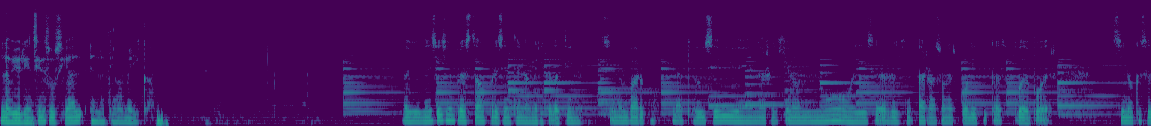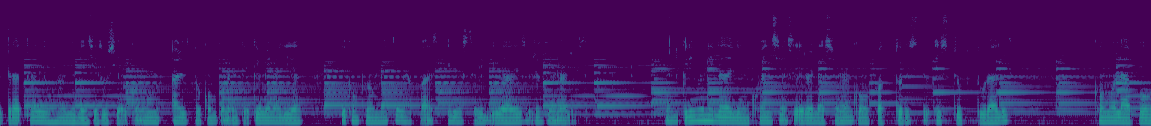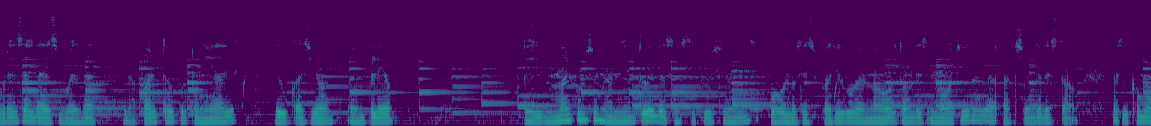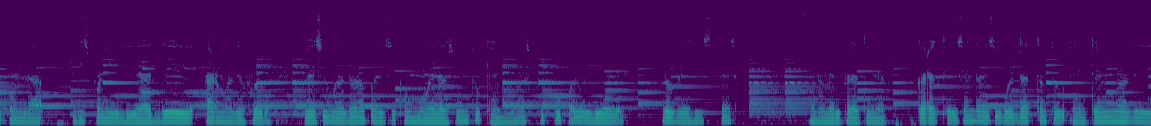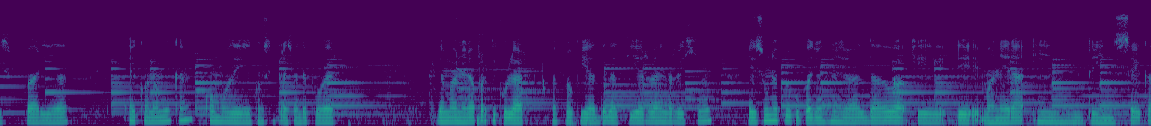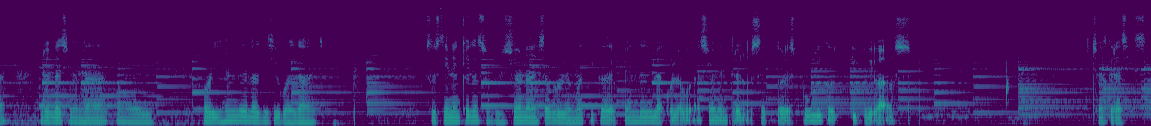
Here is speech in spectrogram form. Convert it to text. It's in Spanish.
La violencia social en Latinoamérica. La violencia siempre ha estado presente en América Latina. Sin embargo, la que hoy se vive en la región no obedece a, razones políticas o de poder, sino que se trata de una violencia social con un alto componente de criminalidad que compromete la paz y las estabilidades regionales. El crimen y la delincuencia se relacionan con factores estructurales como la pobreza y la desigualdad, la falta de oportunidades, educación, empleo, el mal funcionamiento de las instituciones o los espacios gobernados donde no llega la acción del Estado, así como con la disponibilidad de armas de fuego. La desigualdad aparece como el asunto que más preocupa a los líderes progresistas en América Latina caracterizan la desigualdad tanto en términos de disparidad económica como de concentración de poder. De manera particular, la propiedad de la tierra en la región es una preocupación general dado a que de manera intrínseca relacionada con el origen de las desigualdades. Sostienen que la solución a esta problemática depende de la colaboración entre los sectores públicos y privados. Muchas gracias.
